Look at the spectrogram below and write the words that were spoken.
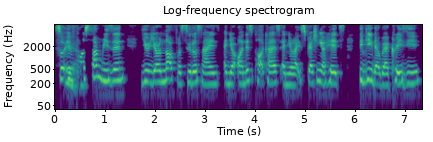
So if Yeah. for some reason you you're not for pseudoscience and you're on this podcast and you're like scratching your heads thinking that we're crazy,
